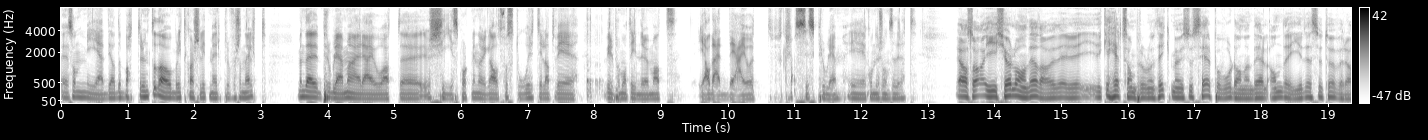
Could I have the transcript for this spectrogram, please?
eh, sånn mediedebatt rundt det, da, og blitt kanskje litt mer profesjonelt. Men det problemet er, er jo at uh, skisporten i Norge er altfor stor til at vi vil på en måte innrømme at ja, det er, det er jo et klassisk problem i kondisjonsidrett. Ja, altså I kjølvannet det, da, det er ikke helt samme problematikk, men hvis du ser på hvordan en del andre idrettsutøvere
